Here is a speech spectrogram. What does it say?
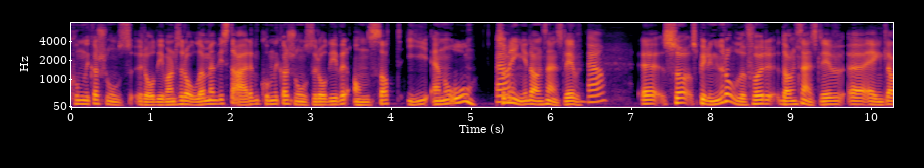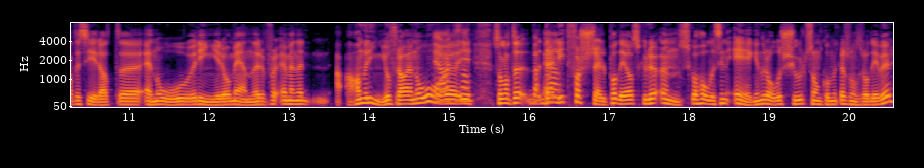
kommunikasjonsrådgiverens rolle, men hvis det er en kommunikasjonsrådgiver ansatt i NHO som Ja. ringer Dagens Næringsliv, ja. Eh, så spiller det ingen rolle for Dagens Næringsliv eh, egentlig at de sier at eh, NHO ringer og mener for, Jeg mener, han ringer jo fra NHO. Ja, i- sånn at det, det er litt forskjell på det å skulle ønske å holde sin egen rolle skjult som kommunikasjonsrådgiver,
